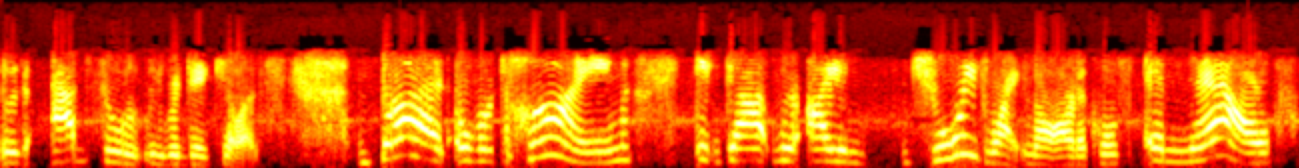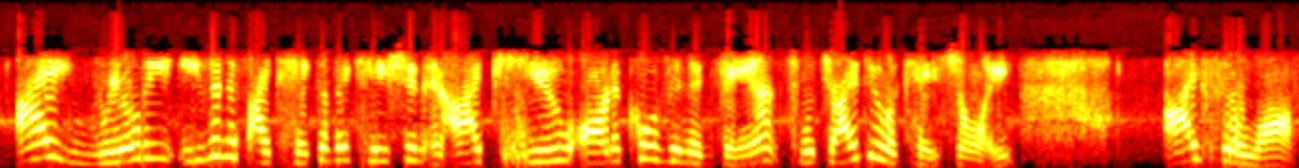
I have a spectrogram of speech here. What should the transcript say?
It was absolutely ridiculous. But over time, it got where I enjoyed writing the articles and now I really, even if I take a vacation and I queue articles in advance, which I do occasionally, I feel lost.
